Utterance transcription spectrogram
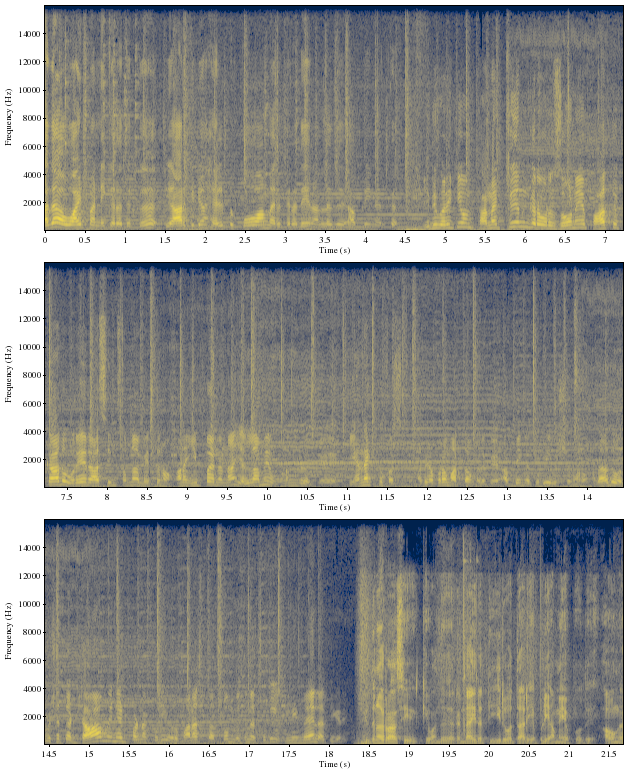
அதை அவாய்ட் பண்ணிக்கிறதுக்கு யார்கிட்டயும் ஹெல்ப் போகாம இருக்கிறதே நல்லது அப்படின்னு இருக்கு. இது வரைக்கும் தனக்குங்கிற ஒரு ஜோனே பார்த்துக்காத ஒரே ராசின்னு சொன்னா மிதுனம் ஆனா இப்போ என்னன்னா எல்லாமே உணங்களுக்கு எனக்கு ஃபர்ஸ்ட் அதுக்கப்புறம் மற்றவங்களுக்கு அப்படிங்கக்கூடிய விஷயம் வரும். அதாவது ஒரு விஷயத்தை டாமினேட் பண்ணக்கூடிய ஒரு மனஸ்தத்துவம் மிதுனத்துக்கு இனிமேல் அதிகரிக்கும். மிதுன ராசிக்கு வந்து ரெண்டாயிரத்தி இருபத்தாறு எப்படி அமைய போகுது? அவங்க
